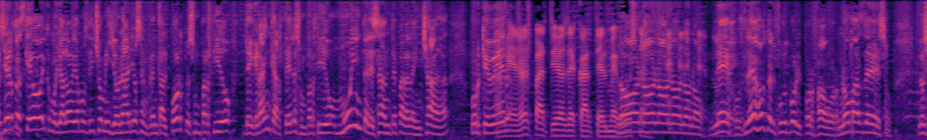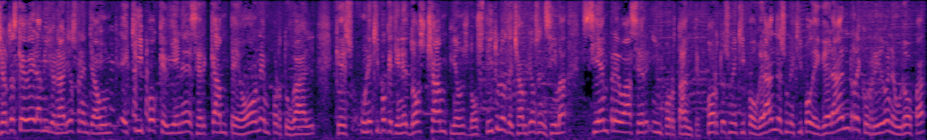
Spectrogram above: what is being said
Lo cierto es que hoy, como ya lo habíamos dicho, Millonarios se enfrenta al Porto. Es un partido de gran cartel, es un partido muy interesante para la hinchada, porque A ver... mí esos partidos de cartel me No, gustan. no, no, no, no, no. Lejos, lejos del fútbol, por favor, no más de eso. Lo cierto es que ver a Millonarios frente a un equipo que viene de ser campeón en Portugal, que es un equipo que tiene dos Champions, dos títulos de Champions encima, siempre va a ser importante. Porto es un equipo grande, es un equipo de gran recorrido en Europa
